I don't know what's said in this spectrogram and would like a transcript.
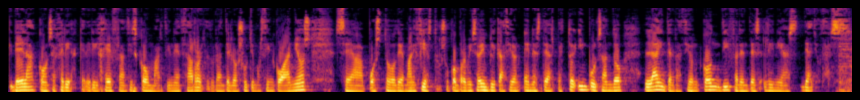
de la consejería que dirige Francisco Martínez Arroyo. Durante los últimos cinco años se ha puesto de manifiesto su compromiso e implicación en este aspecto, impulsando la integración con diferentes líneas de ayudas.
